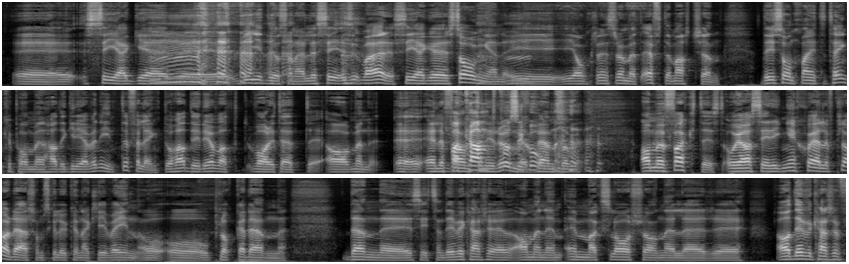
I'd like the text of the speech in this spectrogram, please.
eh, segervideosarna, mm. eller se, vad är det, segersången mm. i, i omklädningsrummet efter matchen. Det är ju sånt man inte tänker på, men hade greven inte förlängt, då hade ju det varit, varit ett, ja men, eh, elefanten Vakant i rummet. Position. Vem som, ja men faktiskt, och jag ser ingen självklar där som skulle kunna kliva in och, och, och plocka den, den eh, sitsen. Det är väl kanske, ja men en, en Max Larsson eller eh, Ja det är väl kanske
